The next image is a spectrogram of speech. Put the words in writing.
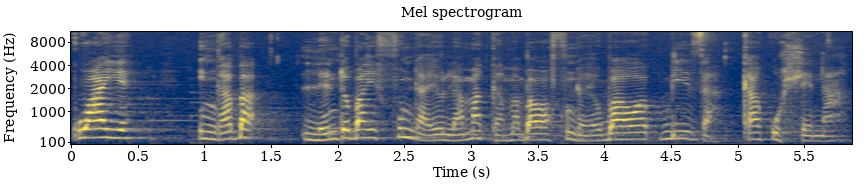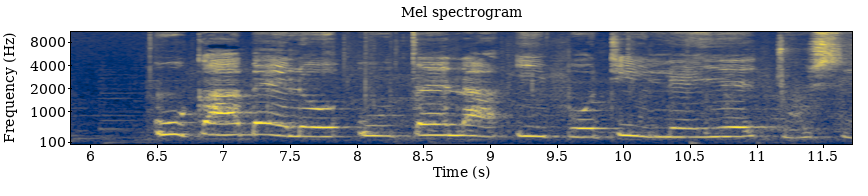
kwaye ingaba le nto bayifundayo, la magama bawafundayo bawabiza kakuhle na? UKabelo ucela ibhotile yejusi.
